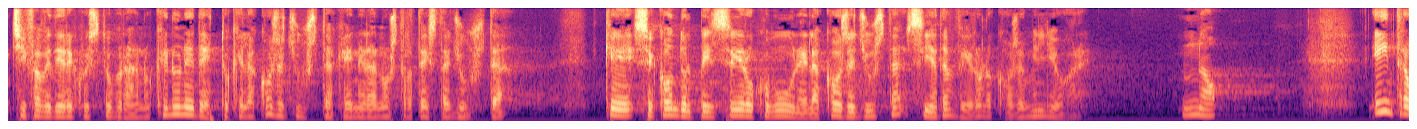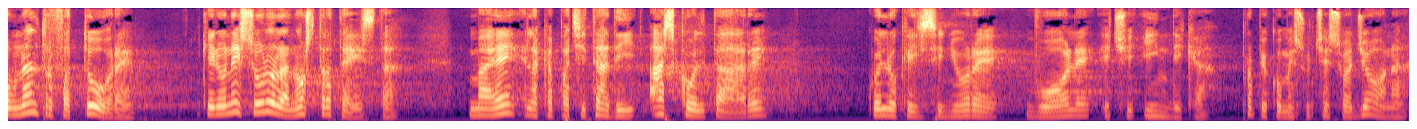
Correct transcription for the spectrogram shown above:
ci fa vedere questo brano, che non è detto che la cosa giusta che è nella nostra testa giusta, che secondo il pensiero comune la cosa giusta sia davvero la cosa migliore. No. Entra un altro fattore, che non è solo la nostra testa, ma è la capacità di ascoltare quello che il Signore vuole e ci indica, proprio come è successo a Giona.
